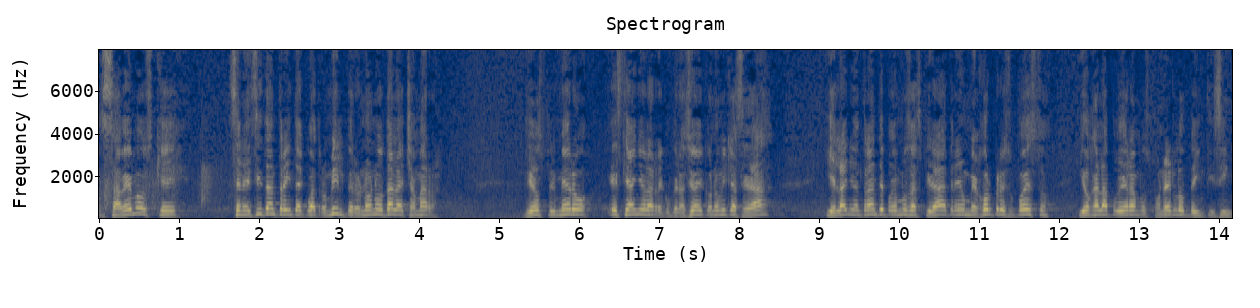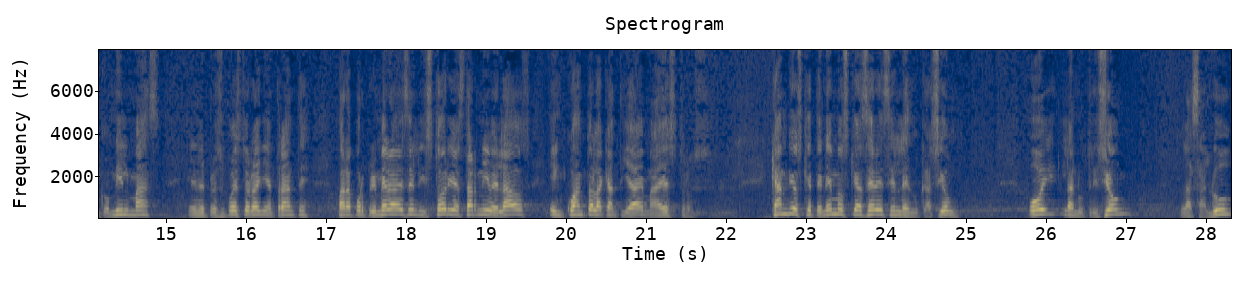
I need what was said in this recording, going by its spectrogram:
sabemos que se necesitan 34 mil, pero no nos da la chamarra. Dios, primero, este año la recuperación económica se da y el año entrante podemos aspirar a tener un mejor presupuesto y ojalá pudiéramos poner los 25 mil más en el presupuesto del año entrante para por primera vez en la historia estar nivelados en cuanto a la cantidad de maestros. Cambios que tenemos que hacer es en la educación. Hoy la nutrición, la salud,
